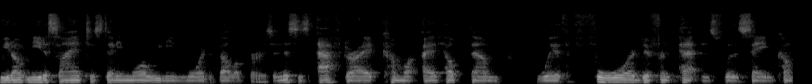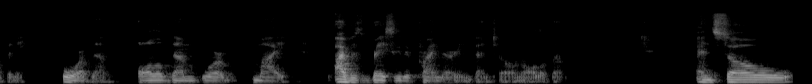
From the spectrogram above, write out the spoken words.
we don't need a scientist anymore, we need more developers. And this is after I had come, I had helped them with four different patents for the same company, four of them. All of them were my, I was basically the primary inventor on all of them. And so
